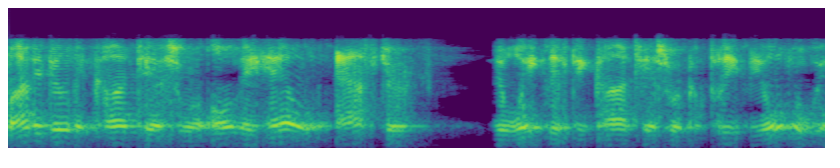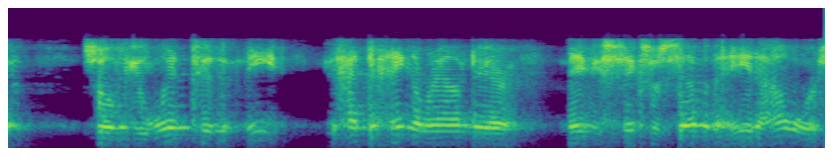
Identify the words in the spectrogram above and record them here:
bodybuilding contests were only held after the weightlifting contests were completely over with. So if you went to the meet, you had to hang around there maybe six or seven or eight hours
